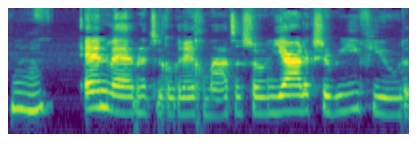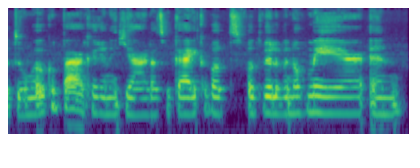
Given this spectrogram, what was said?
Mhm. En we hebben natuurlijk ook regelmatig zo'n jaarlijkse review. Dat doen we ook een paar keer in het jaar. Dat we kijken wat, wat willen we nog meer. En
